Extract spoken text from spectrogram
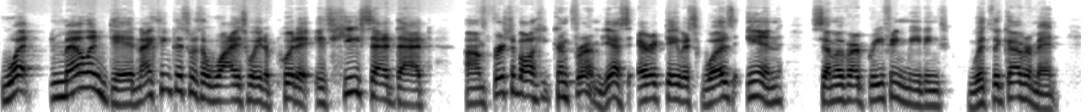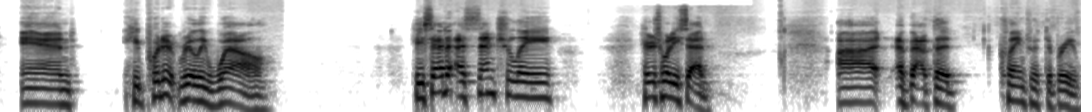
what Mellon did, and I think this was a wise way to put it, is he said that um, first of all he confirmed yes, Eric Davis was in some of our briefing meetings with the government, and he put it really well. He said essentially, here's what he said uh, about the claims with debris.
